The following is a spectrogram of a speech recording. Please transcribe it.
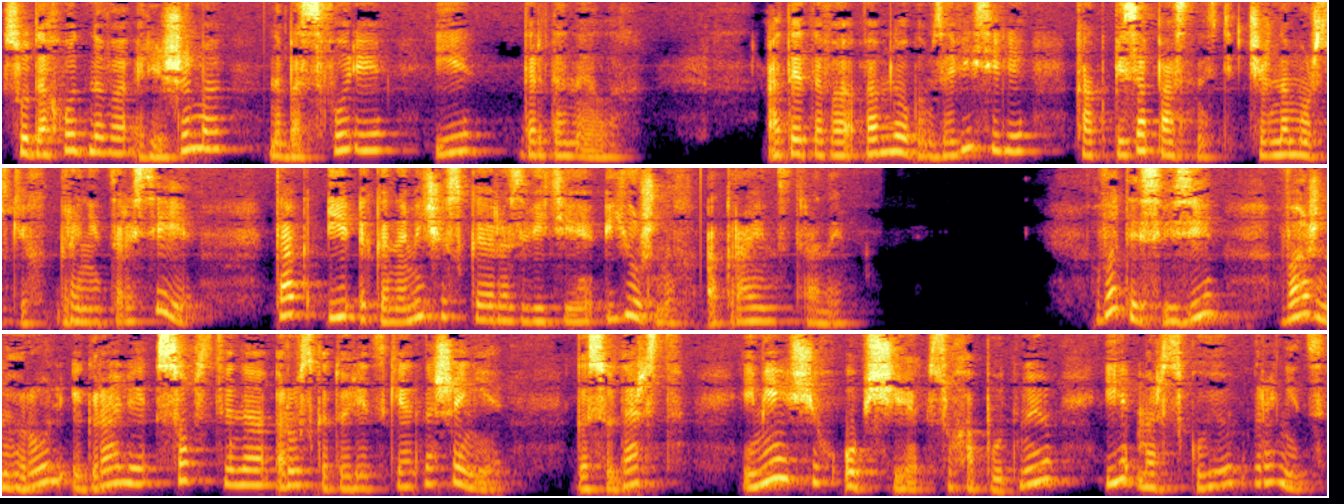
судоходного режима на Босфоре и Дарданеллах. От этого во многом зависели как безопасность черноморских границ России, так и экономическое развитие южных окраин страны. В этой связи важную роль играли, собственно, русско-турецкие отношения государств, имеющих общие сухопутную и морскую границы.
